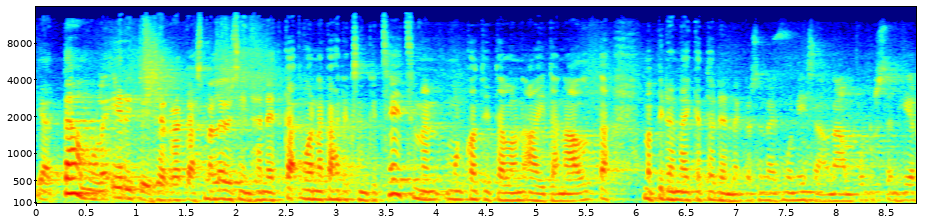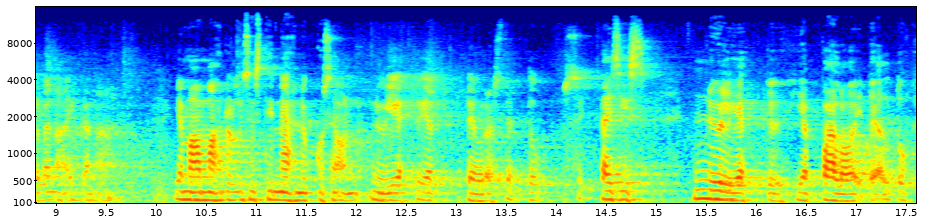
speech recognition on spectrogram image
Ja tämä on mulle erityisen rakas. Mä löysin hänet vuonna 1987 mun kotitalon aitan alta. Mä pidän aika todennäköisenä, että mun isä on ampunut sen hirven aikanaan. Ja mä oon mahdollisesti nähnyt, kun se on nyljetty ja teurastettu, tai siis nyljetty ja paloiteltu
